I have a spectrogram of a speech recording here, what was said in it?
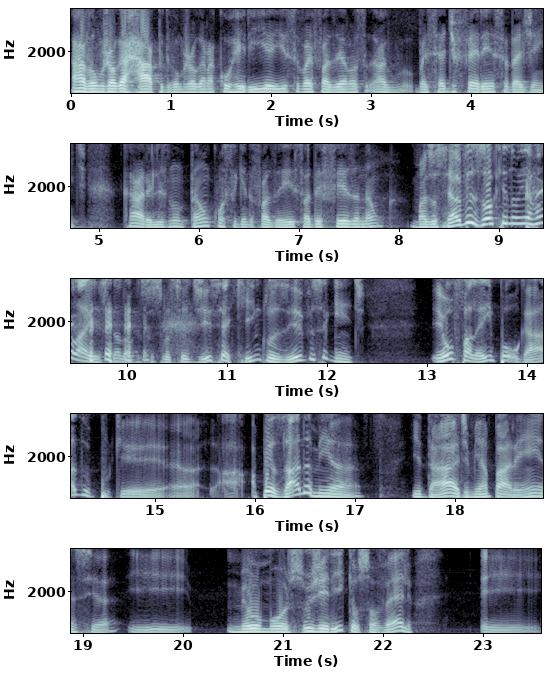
ah, vamos jogar rápido, vamos jogar na correria, isso vai fazer a nossa, a, vai ser a diferença da gente. Cara, eles não estão conseguindo fazer isso, a defesa não. Mas você avisou que não ia rolar isso, né, Lucas? você disse aqui, inclusive, o seguinte: eu falei empolgado, porque é, apesar da minha idade, minha aparência e meu humor sugerir que eu sou velho, e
